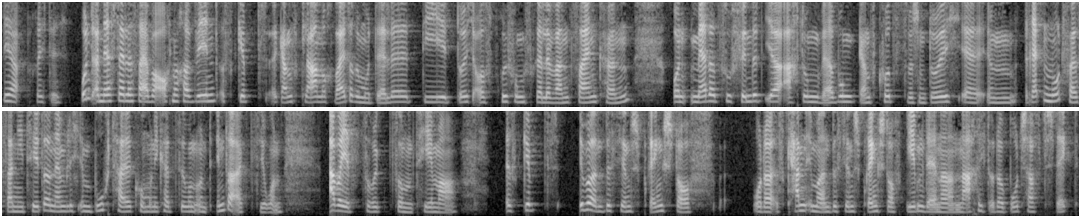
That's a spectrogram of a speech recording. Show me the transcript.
Ja, richtig. Und an der Stelle sei aber auch noch erwähnt, es gibt äh, ganz klar noch weitere Modelle, die durchaus prüfungsrelevant sein können. Und mehr dazu findet ihr, Achtung, Werbung, ganz kurz zwischendurch, äh, im Retten-Notfallsanitäter, nämlich im Buchteil Kommunikation und Interaktion. Aber jetzt zurück zum Thema. Es gibt immer ein bisschen Sprengstoff oder es kann immer ein bisschen Sprengstoff geben, der in einer Nachricht oder Botschaft steckt.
